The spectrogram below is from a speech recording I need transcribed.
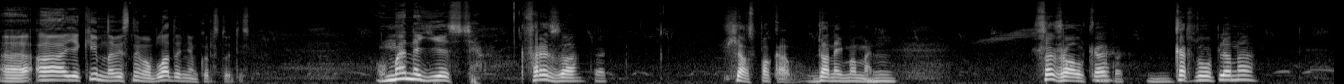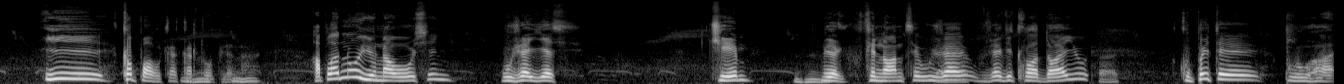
Е, А яким навісним обладнанням користуєтесь? У мене є фреза. Так. Зараз поки, в даний момент. Мгм. Сажалка Ну, так. Мгм. картопляна і копалка картопляна. А планую на осінь, вже є чим, Ну, як фінанси вже, вже відкладаю, Так. купити плуга.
